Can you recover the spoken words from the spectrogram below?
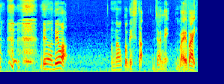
ではでは、なおこでした。じゃあね、バイバイ。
